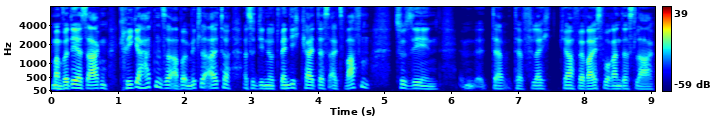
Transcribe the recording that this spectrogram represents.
man würde ja sagen, Kriege hatten sie, aber im Mittelalter, also die Notwendigkeit, das als Waffen zu sehen, äh, da, da vielleicht, ja, wer weiß, woran das lag.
